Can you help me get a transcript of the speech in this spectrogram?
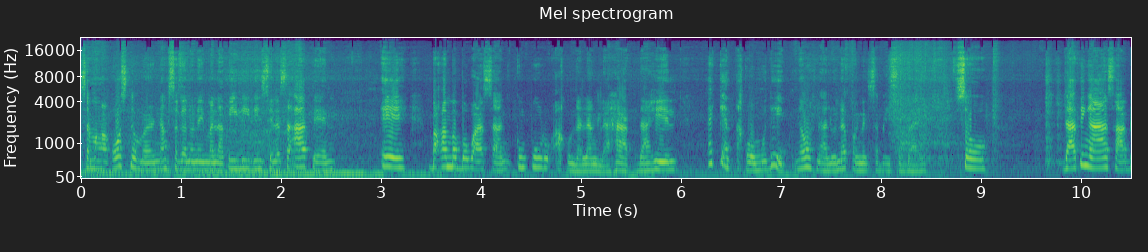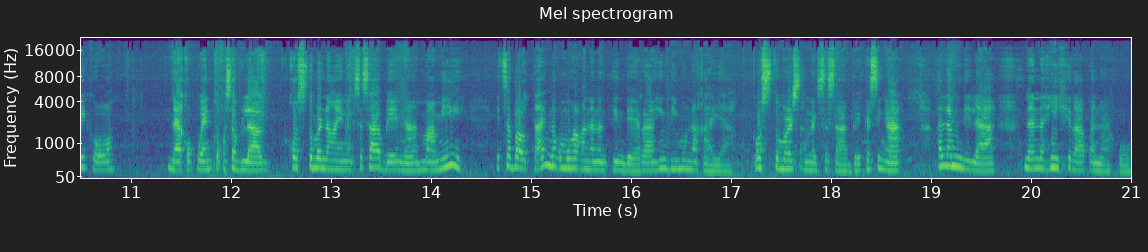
sa mga customer nang sa ganun ay manatili din sila sa atin, eh, baka mabawasan kung puro ako na lang lahat dahil I can't accommodate, no? Lalo na pag nagsabay-sabay. So, dati nga, sabi ko, nakukwento ko sa vlog, customer na ngayon nagsasabi na, Mami, it's about time na kumuha ka na ng tindera, hindi mo na kaya. Customers ang nagsasabi kasi nga, alam nila na nahihirapan ako,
